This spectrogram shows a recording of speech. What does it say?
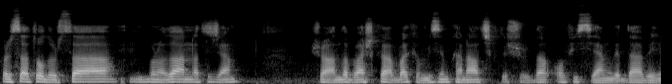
fırsat olursa bunu da anlatacağım. Şu anda başka bakın bizim kanal çıktı şurada. Ofis Yem Gıda benim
